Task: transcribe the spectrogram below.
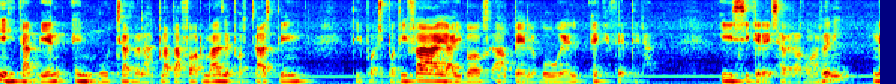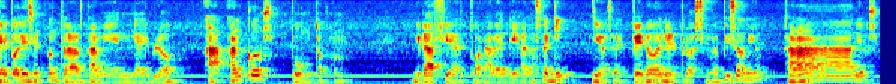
Y también en muchas de las plataformas de podcasting tipo Spotify, iBox, Apple, Google, etc. Y si queréis saber algo más de mí, me podéis encontrar también en el blog a ancos.com. Gracias por haber llegado hasta aquí y os espero en el próximo episodio. Adiós.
